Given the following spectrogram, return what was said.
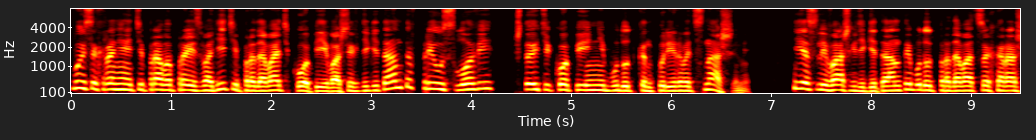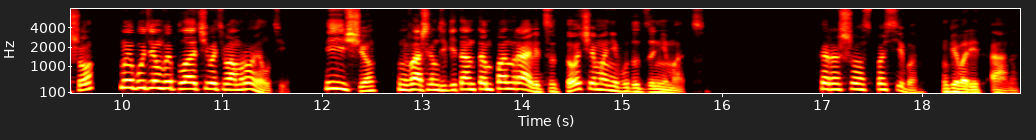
Вы сохраняете право производить и продавать копии ваших дигитантов при условии, что эти копии не будут конкурировать с нашими. Если ваши дигитанты будут продаваться хорошо, мы будем выплачивать вам роялти. И еще, вашим дигитантам понравится то, чем они будут заниматься». «Хорошо, спасибо», — говорит Анна.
